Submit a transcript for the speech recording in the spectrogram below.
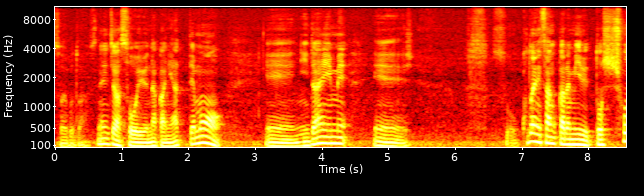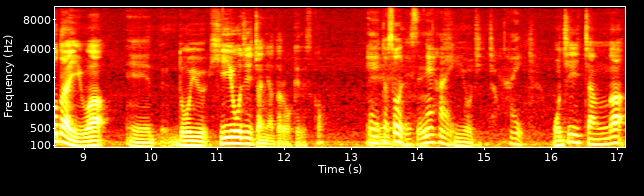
そういうことなんですね。じゃあそういう中にあっても、え2代目、えーそう小谷さんから見ると初代は、えーどういうひいおじいちゃんにあたるわけですか？えーとそうですね。はい。ひいおじいちゃん。はい。おじいちゃんが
